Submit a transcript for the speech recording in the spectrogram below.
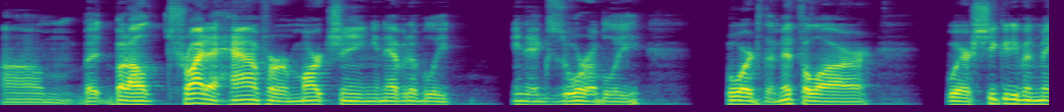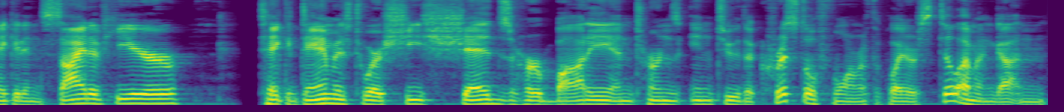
Um, but but I'll try to have her marching inevitably, inexorably towards the Mythallar, where she could even make it inside of here, take damage to where she sheds her body and turns into the crystal form if the players still haven't gotten,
